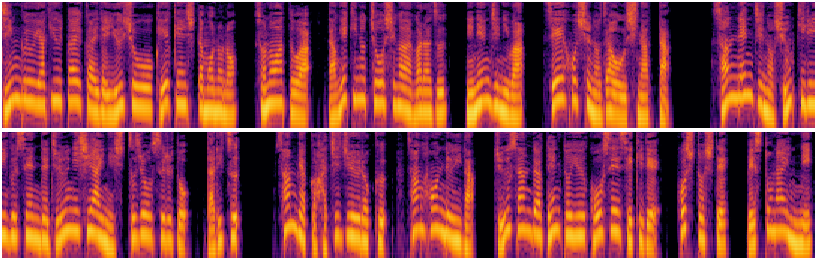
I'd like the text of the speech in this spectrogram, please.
神宮野球大会で優勝を経験したものの、その後は打撃の調子が上がらず、2年時には正捕手の座を失った。3年時の春季リーグ戦で12試合に出場すると、打率386、3本塁打、13打点という好成績で、保守としてベストナインに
